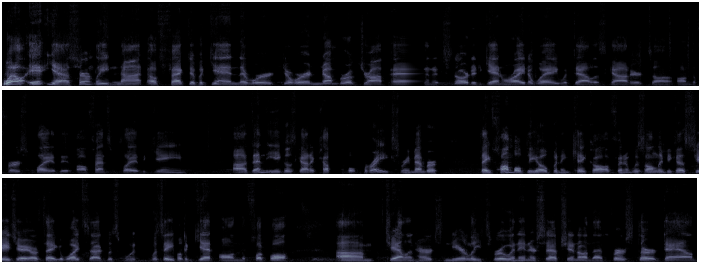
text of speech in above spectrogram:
Well, it, yeah, certainly not effective. Again, there were there were a number of drop passes, and it started again right away with Dallas Goedert uh, on the first play of the offensive play of the game. Uh, then the Eagles got a couple breaks. Remember, they fumbled the opening kickoff, and it was only because J.J. Arcega-Whiteside was was able to get on the football. Um, Jalen Hurts nearly threw an interception on that first third down.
